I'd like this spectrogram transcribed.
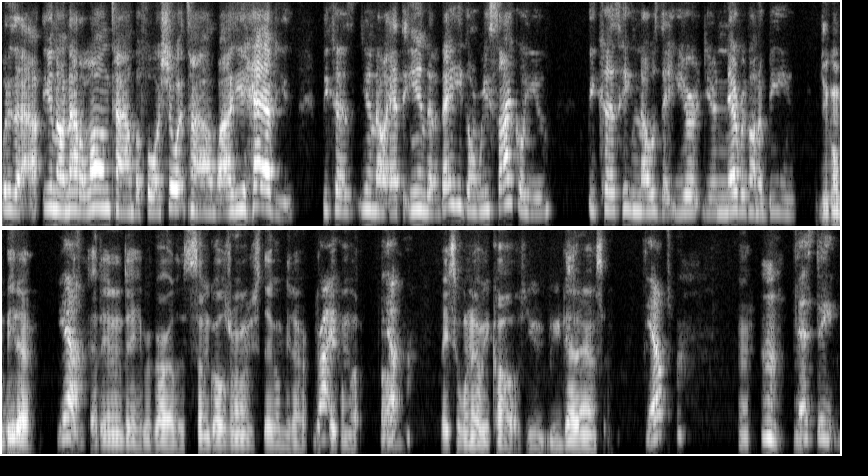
what is that? You know, not a long time, but for a short time while he have you. Because you know, at the end of the day, he gonna recycle you because he knows that you're you're never gonna be You're gonna be there. yeah At the end of the day, regardless, something goes wrong, you're still gonna be there to Right. pick him up. Yep. Um, basically, whenever he calls, you you got to answer. Yep. Mm, Mm, that's deep.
